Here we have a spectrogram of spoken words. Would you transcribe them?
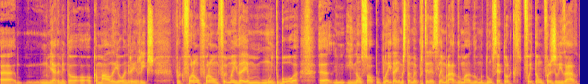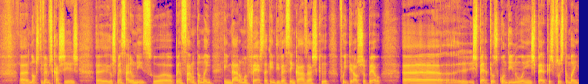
ah, nomeadamente ao, ao Kamala e ao André Henriques, porque foram, foram, foi uma ideia muito boa ah, e não só pela ideia, mas também por terem se lembrado de, uma, um- de um setor que foi tão fragilizado. Ah, nós tivemos cachês, ah, eles pensaram nisso, ah, pensaram também em dar uma festa a quem estivesse em casa. Acho que foi tirar o chapéu. Espero que eles continuem, espero que as pessoas também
